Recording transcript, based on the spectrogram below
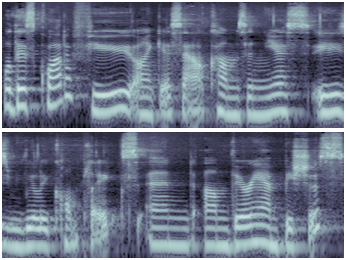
Well, there's quite a few, I guess, outcomes, and yes, it is really complex and um, very ambitious.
